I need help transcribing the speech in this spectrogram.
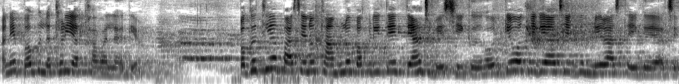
અને પગ લથડિયા ખાવા લાગ્યા. પગથિયા પાસેનો થાંભલો પકડી તે ત્યાં જ બેસી ગયો. હવે કેવો થઈ ગયા છે? એકદમ નિરાશ થઈ ગયા છે.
